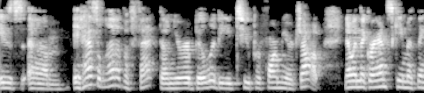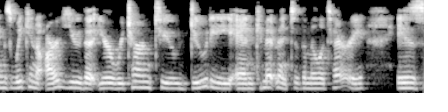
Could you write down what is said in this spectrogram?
is, um, it has a lot of effect on your ability to perform your job. Now, in the grand scheme of things, we can argue that your return to duty and commitment to the military is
